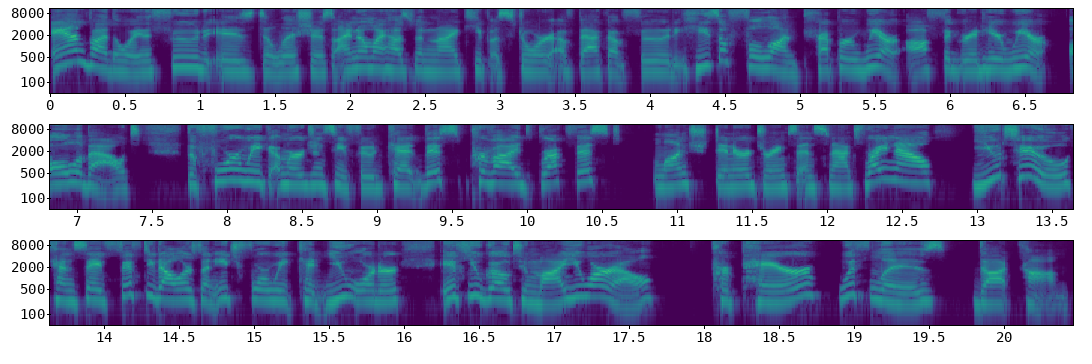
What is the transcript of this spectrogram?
And by the way, the food is delicious. I know my husband and I keep a store of backup food. He's a full-on prepper. We are off the grid here. We are all about the four-week emergency food kit. This provides breakfast, lunch, dinner, drinks, and snacks. Right now, you too can save $50 on each four week kit you order if you go to my URL, preparewithliz.com.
